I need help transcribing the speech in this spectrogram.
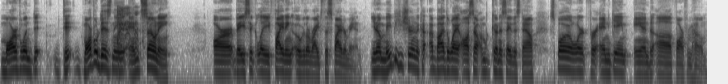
Marvel and Di- Di- Marvel, Disney, and Sony are basically fighting over the rights to Spider-Man. You know, maybe he shouldn't. Have, uh, by the way, also, I'm gonna say this now. Spoiler alert for Endgame and uh, Far From Home.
